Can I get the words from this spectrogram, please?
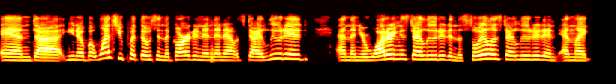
and uh, you know, but once you put those in the garden and then now it's diluted and then your watering is diluted and the soil is diluted and and like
